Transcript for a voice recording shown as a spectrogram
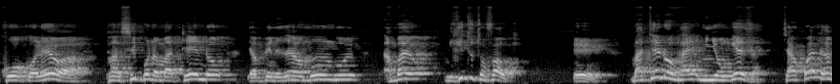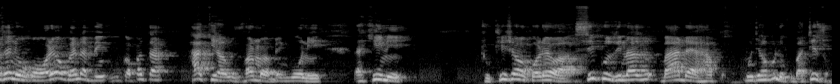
kuokolewa pasipo na matendo ya mpendezayo Mungu ambayo ni kitu tofauti. Eh, matendo haya ni nyongeza. Cha kwanza kabisa ni kuokolewa kwenda ukapata haki ya ufalme wa mbinguni, lakini tukishaokolewa siku zinazo baada ya hapo mojawapo ni kubatizwa.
